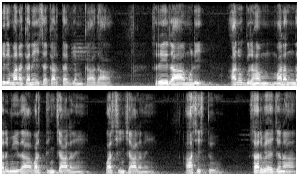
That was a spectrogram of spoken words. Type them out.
ఇది మన కనీస కర్తవ్యం కాదా? శ్రీరాముడి అనుగ్రహం మనందరి మీద వర్తించాలని వర్షించాలని ఆశిస్తూ సర్వే జన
